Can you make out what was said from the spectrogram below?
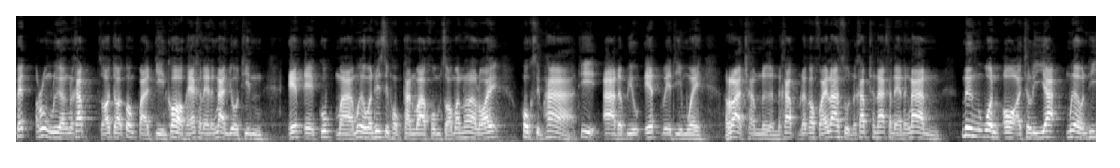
เพชรรุ่งเรืองนะครับสอจอต้องปลาจีนก็แพ้คะแนนทางด้านโยทิน FA กรุ๊ปมาเมื่อวันที่ 16 ธันวาคม 2565 ที่ RWS เวทีมวย ราชดำเนินนะครับ แล้วก็ไฟล์ล่าสุดนะครับ ชนะคะแนนทางด้านหนึ่งวนออัจฉริยะเมื่อวันที่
